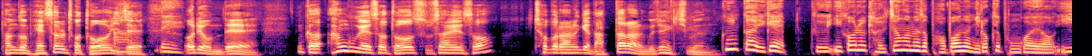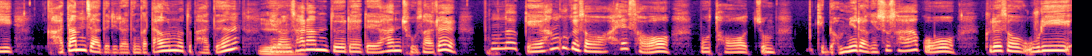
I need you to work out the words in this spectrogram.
방금 해설도 더 이제 아, 네. 어려운데 그러니까 한국에서 더 수사해서 처벌하는 게 낫다라는 거죠 핵심은. 그러니까 이게 그 이거를 결정하면서 법원은 이렇게 본 거예요. 이 가담자들이라든가 다운로드 받은 예. 이런 사람들에 대한 조사를 폭넓게 한국에서 해서 뭐 더 좀 이렇게 면밀하게 수사하고 그래서 우리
